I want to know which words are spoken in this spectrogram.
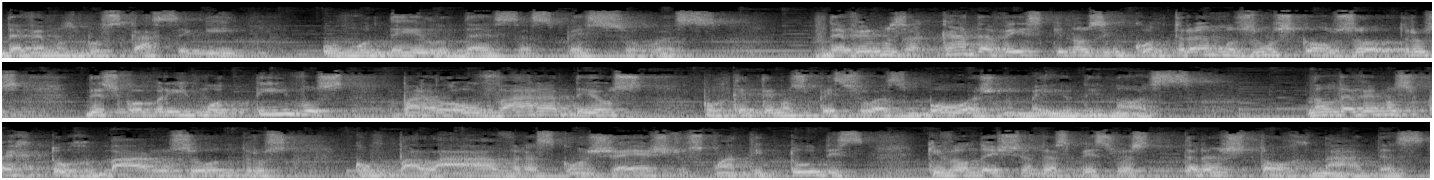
Devemos buscar seguir o modelo dessas pessoas. Devemos a cada vez que nos encontramos uns com os outros descobrir motivos para louvar a Deus, porque temos pessoas boas no meio de nós. Não devemos perturbar os outros com palavras, com gestos, com atitudes que vão deixando as pessoas transtornadas.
